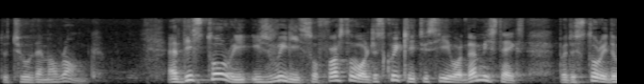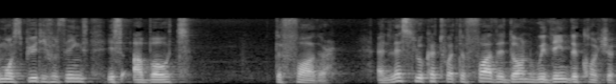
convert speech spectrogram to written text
the two of them are wrong. And this story is really, so first of all, just quickly to see what their mistakes, but the story, the most beautiful things, is about the father. And let's look at what the father done within the culture.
